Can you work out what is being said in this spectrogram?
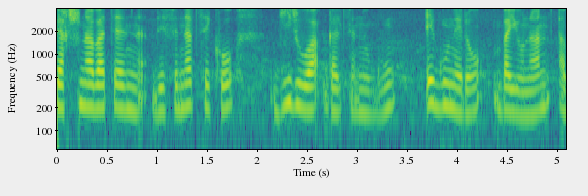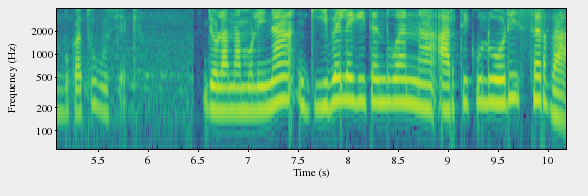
pertsona baten defendatzeko dirua galtzen dugu egunero baiunan abukatu guziek. Jolanda Molina, gibel egiten duen artikulu hori zer da?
